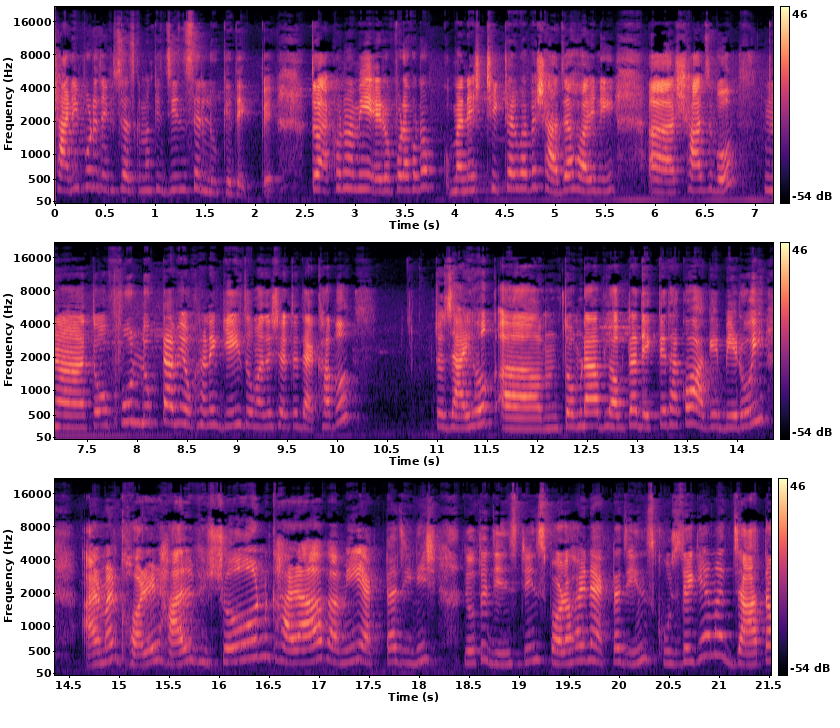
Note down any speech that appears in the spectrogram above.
শাড়ি পরে দেখেছি, আজকে আমাকে জিন্সের লুকে দেখবে। তো এখন আমি এর ওপর এখনও মানে ঠিকঠাকভাবে সাজা হয়নি সাজবো। তো ফুল লুকটা আমি ওখানে গিয়েই তোমাদের সাথে দেখাবো। তো যাই হোক তোমরা ব্লগটা দেখতে থাকো, আগে বেরোই। আর আমার ঘরের হাল ভীষণ খারাপ। আমি একটা জিনিস, যেহেতু জিন্স টিন্স পরা হয় না, একটা জিন্স খুঁজতে গিয়ে আমার যা তা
